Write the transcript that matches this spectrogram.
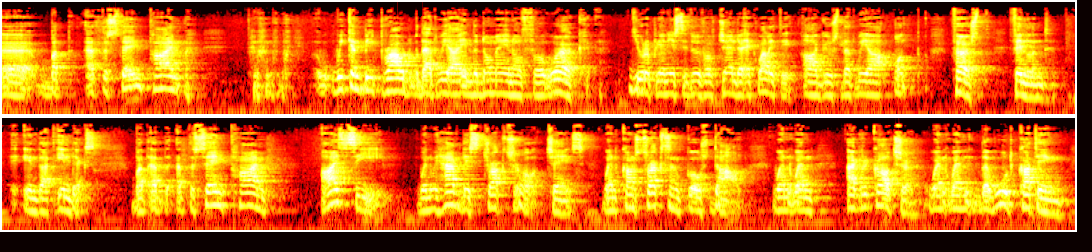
uh, but at the same time, we can be proud that we are in the domain of uh, work. European Institute of Gender Equality argues that we are on first Finland in that index. But at, at the same time, I see when we have this structural change, when construction goes down, when, when agriculture, when, when the wood cutting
